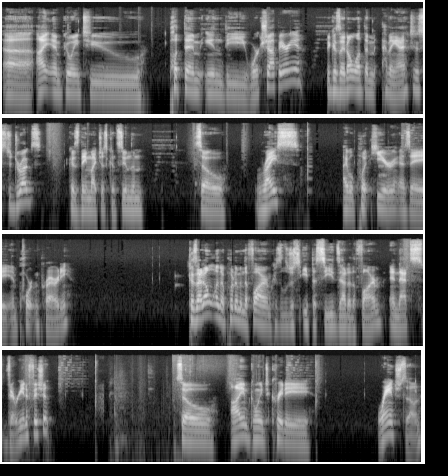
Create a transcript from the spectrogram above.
uh, I am going to put them in the workshop area because I don't want them having access to drugs because they might just consume them. So rice, I will put here as a important priority. Because I don't want to put them in the farm because they'll just eat the seeds out of the farm, and that's very inefficient. So I am going to create a ranch zone.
